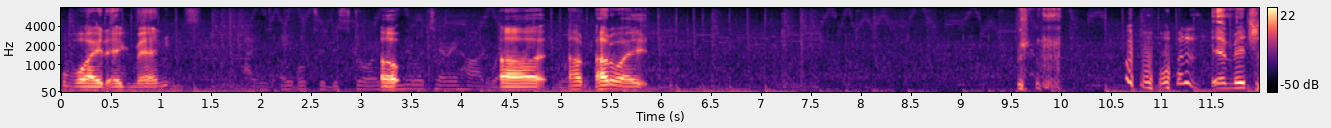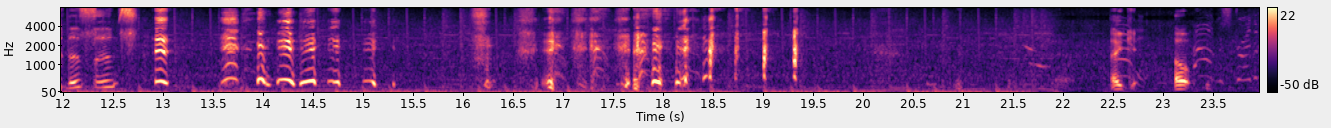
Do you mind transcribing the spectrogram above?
White Eggman. I was able to destroy Oh. the military hardware. Uh, how, how do I? what an image this is. Ca- oh, I'll destroy the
